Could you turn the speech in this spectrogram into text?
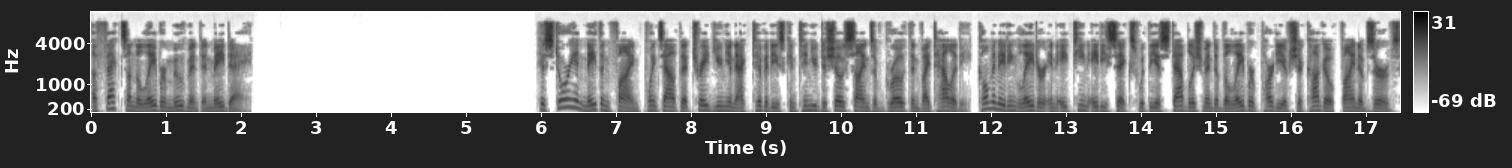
Effects on the labor movement and May Day Historian Nathan Fine points out that trade union activities continued to show signs of growth and vitality, culminating later in 1886 with the establishment of the Labor Party of Chicago. Fine observes,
